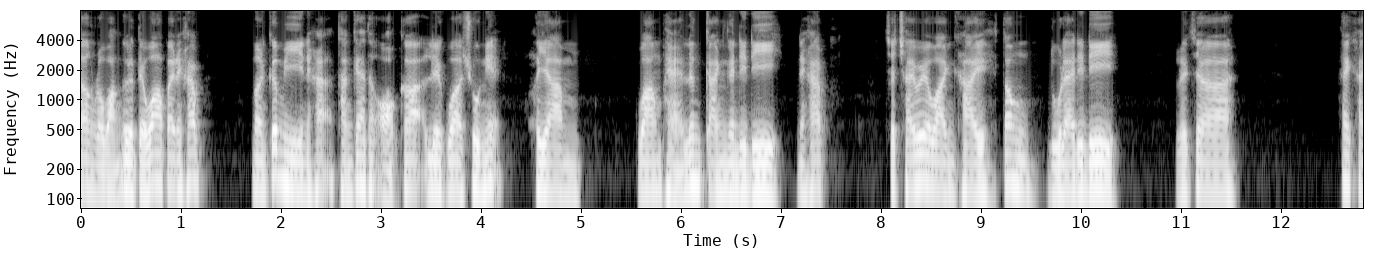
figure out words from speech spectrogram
ต้องระวังเออแต่ว่าไปนะครับ มันก็มีนะฮะทางแก้ทางออกก็เรียกว่าช่วงนี้พยายามวางแผนเรื่องการเงินดีๆนะครับ จะใช้ไว้วันใครต้องดูแลดีๆ หรือจะให้ใคร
